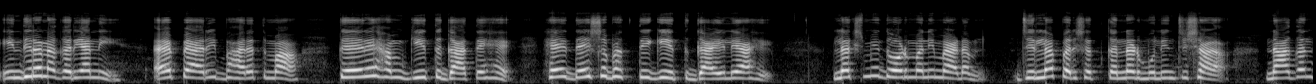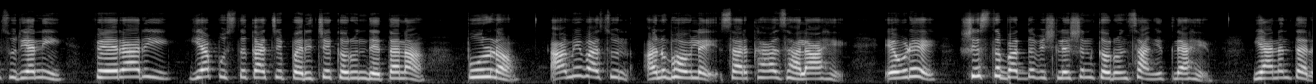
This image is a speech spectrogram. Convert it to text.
इंदिरानगर यांनी ए प्यारी भारत माँ तेरे हम गीत गाते हैं हे देशभक्ती गीत गायले आहे. लक्ष्मी दोडमणी मॅडम जिल्हा परिषद कन्नड मुलींची शाळा नागन सूर्यांनी फेरारी या पुस्तकाचे परिचय करून देताना पूर्ण आम्ही वाचून अनुभवले सारखा झाला आहे. एवढे शिस्तबद्ध विश्लेषण करून सांगितले आहे. यानंतर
